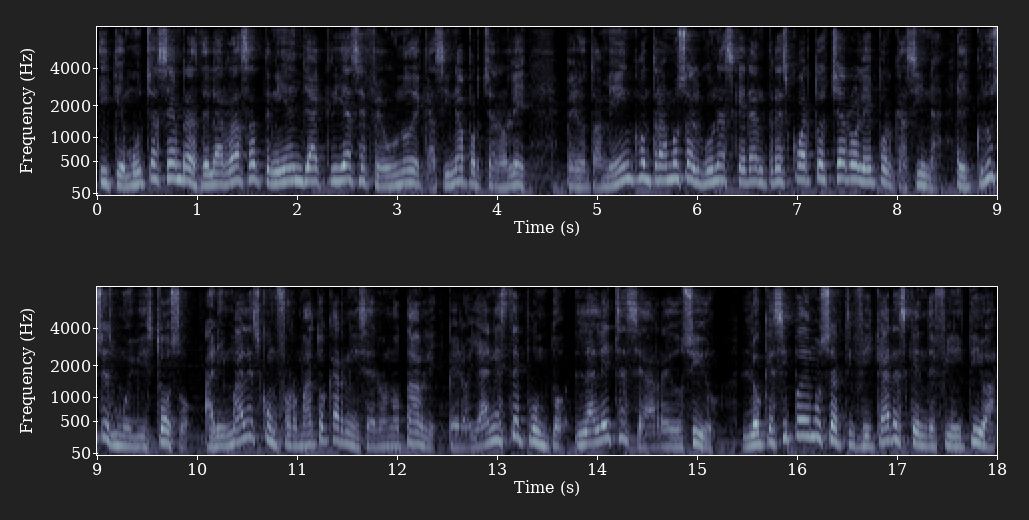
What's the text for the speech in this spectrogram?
y que muchas hembras de la raza tenían ya crías F1 de casina por charolé, pero también encontramos algunas que eran tres cuartos charolé por casina. El cruce es muy vistoso, animales con formato carnicero notable, pero ya en este punto la leche se ha reducido. Lo que sí podemos certificar es que en definitiva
